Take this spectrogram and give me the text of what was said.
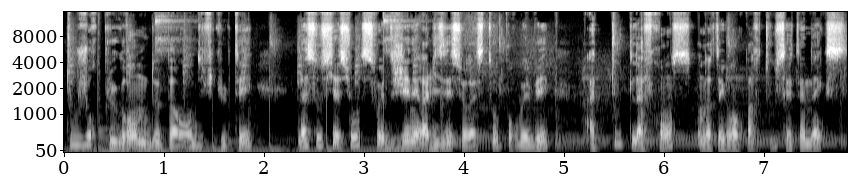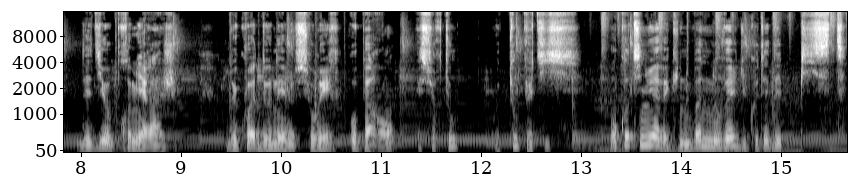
toujours plus grande de parents en difficulté, l'association souhaite généraliser ce resto pour bébés à toute la France en intégrant partout cette annexe dédiée au premier âge. De quoi donner le sourire aux parents et surtout aux tout petits. On continue avec une bonne nouvelle du côté des pistes.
